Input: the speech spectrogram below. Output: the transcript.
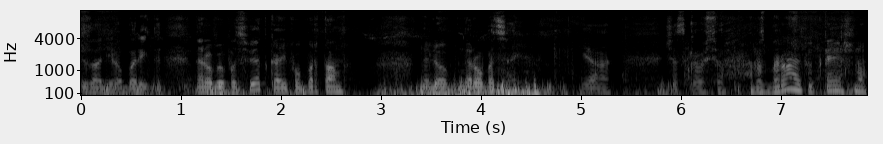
ззаді габарити. Не робить підсвітка і по бортам не, льоб- не робить цей. Я зараз все розбираю. Тут, звісно,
